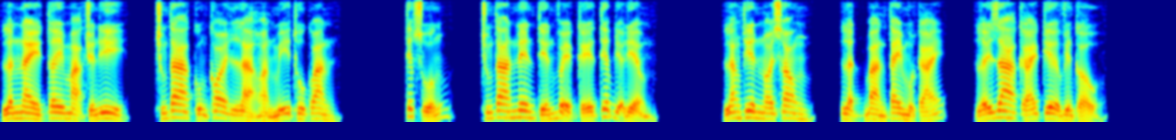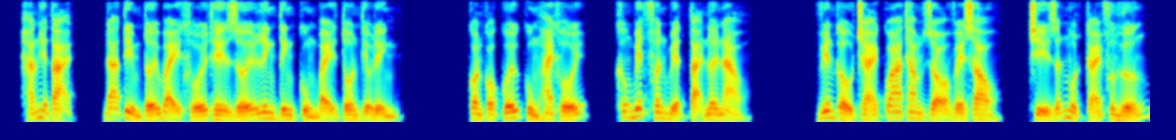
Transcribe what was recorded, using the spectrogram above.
Lần này tây mạc chuyến đi, chúng ta cũng coi là hoàn mỹ thu quan. Tiếp xuống, chúng ta nên tiến về kế tiếp địa điểm. Lăng thiên nói xong, lật bàn tay một cái, lấy ra cái kia viên cầu hắn hiện tại đã tìm tới bảy khối thế giới linh tinh cùng bảy tôn tiểu đình còn có cuối cùng hai khối, không biết phân biệt tại nơi nào. Viên cầu trải qua thăm dò về sau, chỉ dẫn một cái phương hướng.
